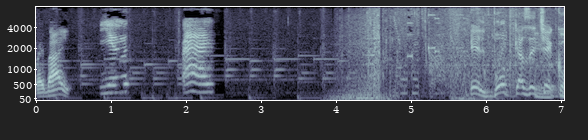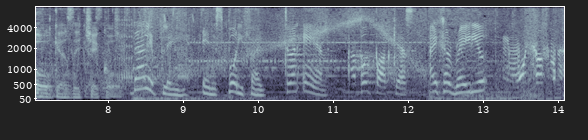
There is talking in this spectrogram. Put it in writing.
Bye bye. Adiós. Bye. El podcast de Checo. Podcast de Checo. Dale play en Spotify, TuneIn, Apple Podcasts, iHeartRadio y muchos más.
